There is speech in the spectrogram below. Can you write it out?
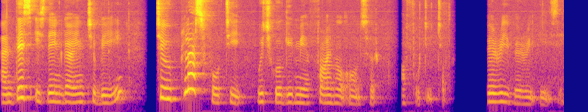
and this is then going to be 2 plus 40 which will give me a final answer of 42 very very easy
